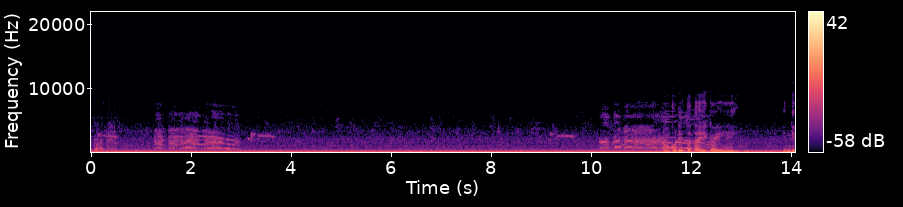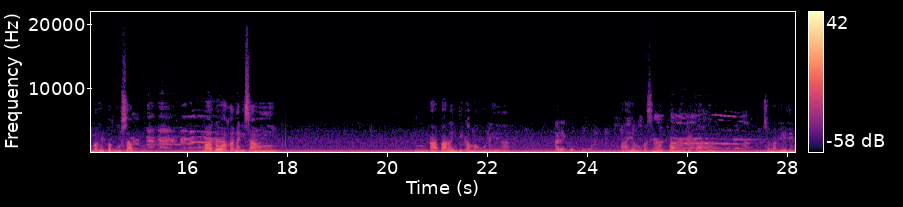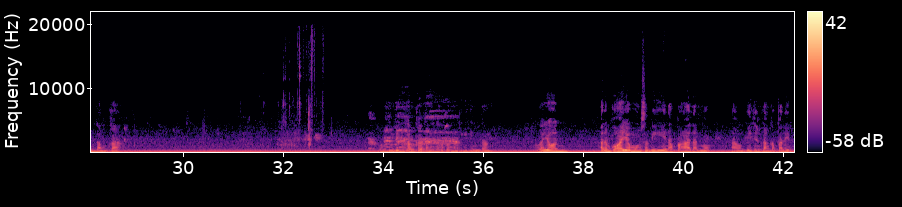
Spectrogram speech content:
Aray ko. Alam ko dito ay kay hindi makipag-usap. Gumagawa ka ng isang ah, para hindi ka mahuli ha. Aray ko po. Ayaw mo kasi magpahuli ka ha. So naglilinlang ka. Maglilinlang ka, kanina ka pa naglilinlang. Ngayon, alam ko ayaw mong sabihin ang pangalan mo. Ah, maglilinlang ka pa rin.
